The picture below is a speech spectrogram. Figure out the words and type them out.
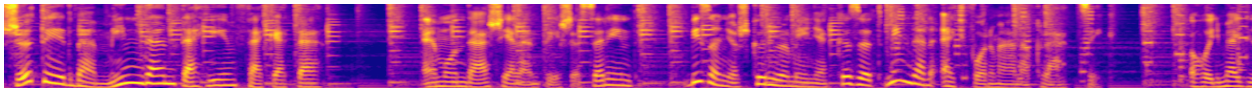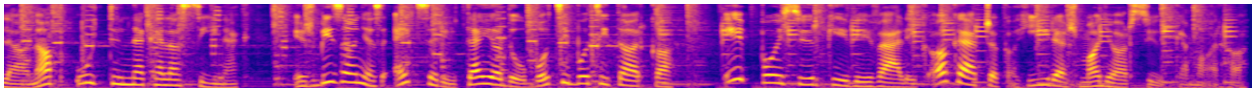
Sötétben minden tehén fekete. E mondás jelentése szerint bizonyos körülmények között minden egyformának látszik. Ahogy megy le a nap, úgy tűnnek el a színek, és bizony az egyszerű tejadó boci-boci tarka épp oly szürkévé válik, akár csak a híres magyar szürke marha.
